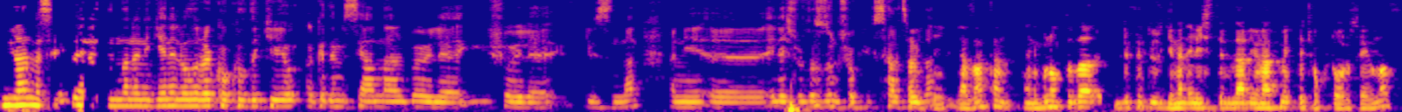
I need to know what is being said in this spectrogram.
Vermesek de en azından hani genel olarak okuldaki akademisyenler böyle şöyle gibisinden hani e, eleştiri dozunu çok Tabii yükseltmeden. ki. Ya zaten hani bu noktada düpedüz genel eleştiriler yöneltmek de çok doğru sayılmaz.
